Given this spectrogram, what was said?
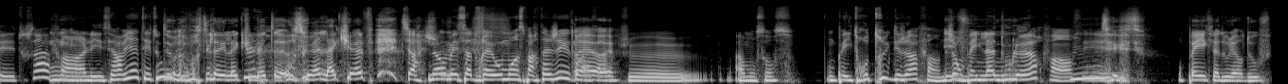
et tout ça, enfin Mhm. les serviettes et tout. devrais porter la, la culotte menstruelle, la cup. Tiens, Non, je- mais ça devrait au moins se partager, quoi. Ouais, Enfin, ouais. Je... À mon sens. On paye trop de trucs déjà. Enfin, déjà, Et on paye vous- la douleur. Enfin, c'est. On paye avec la douleur de ouf.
